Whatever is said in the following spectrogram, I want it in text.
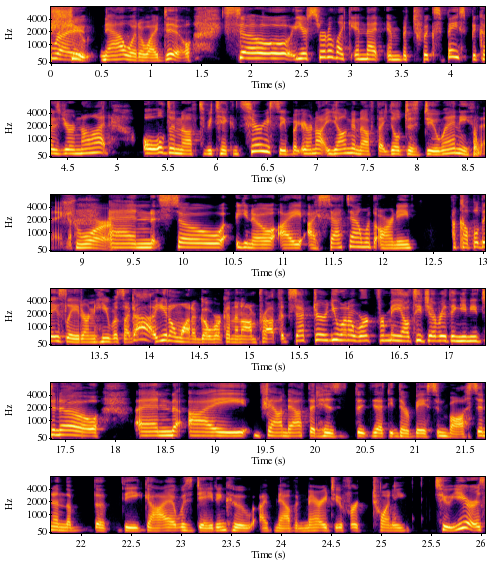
Right. Shoot, now what do I do? So you're sort of like in that in betwixt space because you're not old enough to be taken seriously, but you're not young enough that you'll just do anything. Sure. And so, you know, I, I sat down with Arnie a couple days later and he was like ah you don't want to go work in the nonprofit sector. You want to work for me. I'll teach you everything you need to know. And i found out that his that they're based in boston and the the, the guy i was dating who i've now been married to for 20 two years,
